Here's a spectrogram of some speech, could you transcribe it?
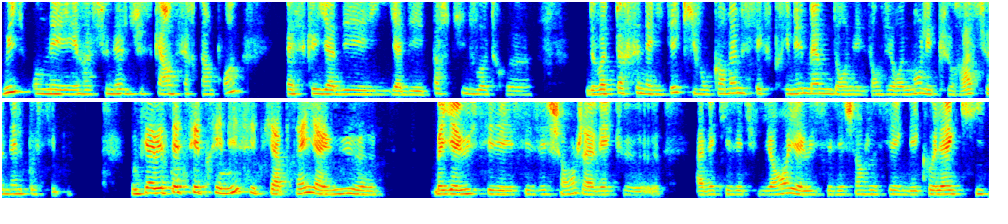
Oui, on est rationnel jusqu'à un certain point parce qu'il y, y a des parties de votre, de votre personnalité qui vont quand même s'exprimer, même dans les environnements les plus rationnels possibles. Donc, il y avait peut-être ces prémices, et puis après, il y a eu, euh, bah, il y a eu ces, échanges avec, euh, avec les étudiants. Il y a eu ces échanges aussi avec des collègues qui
